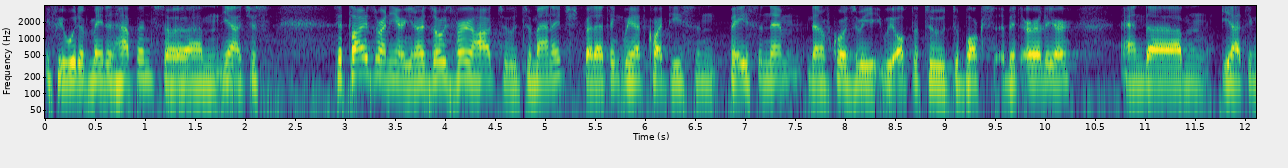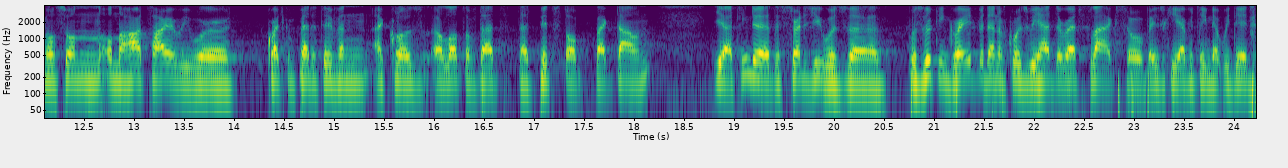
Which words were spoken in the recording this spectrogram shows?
if we would have made it happen. So um, yeah, just the tires around here, you know, it's always very hard to, to manage, but I think we had quite decent pace in them. Then, of course, we, we opted to, to box a bit earlier. And um, yeah, I think also on, on the hard tire, we were quite competitive, and I closed a lot of that, that pit stop back down. Yeah, I think the, the strategy was, uh, was looking great, but then, of course, we had the red flag. So basically, everything that we did,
